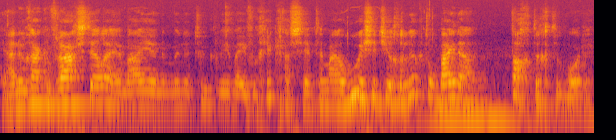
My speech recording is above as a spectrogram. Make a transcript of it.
Ja, nu ga ik een vraag stellen en waar je me natuurlijk weer mee voor gek gaat zetten. Maar hoe is het je gelukt om bijna 80 te worden?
